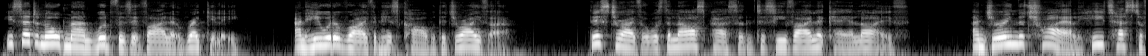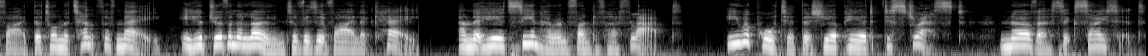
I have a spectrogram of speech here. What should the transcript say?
He said an old man would visit Violet regularly, and he would arrive in his car with a driver. This driver was the last person to see Violet Kay alive, and during the trial he testified that on the 10th of May he had driven alone to visit Violet Kay and that he had seen her in front of her flat. He reported that she appeared distressed, nervous, excited,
